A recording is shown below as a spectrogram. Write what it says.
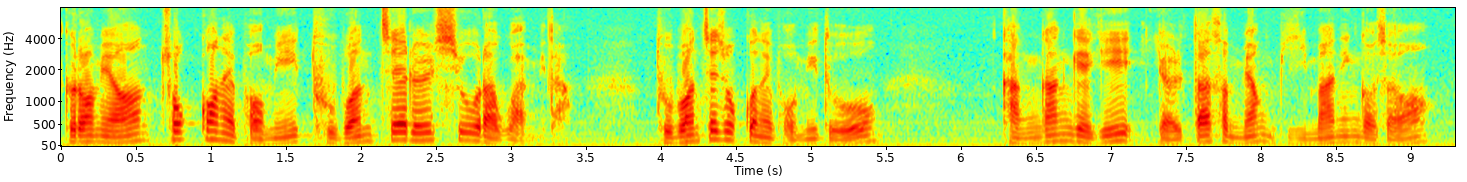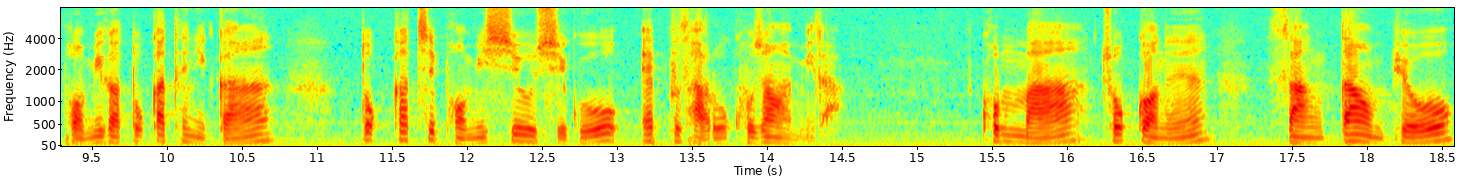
그러면 조건의 범위 두 번째를 씌우라고 합니다. 두 번째 조건의 범위도 관광객이 15명 미만인 거죠. 범위가 똑같으니까 똑같이 범위 씌우시고 F4로 고정합니다. 콤마 조건은 쌍따옴표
